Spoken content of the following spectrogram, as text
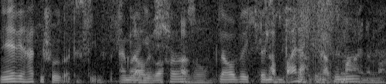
Nee, wir hatten Schulgottesdienst. Einmal die. Woche, Also, glaube ich. Wenn Ab ich Weihnachten mich gab es mal eine mal.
